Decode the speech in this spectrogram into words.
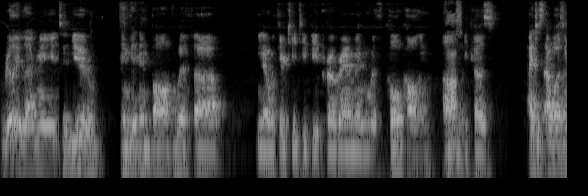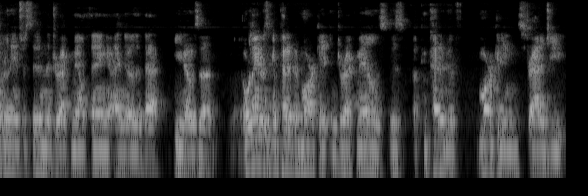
really led me to you and getting involved with, uh, you know, with your TTP program and with cold calling. Um, Awesome. Because I just, I wasn't really interested in the direct mail thing. I know that that, you know, is a, Orlando is a competitive market and direct mail is, is a competitive marketing strategy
